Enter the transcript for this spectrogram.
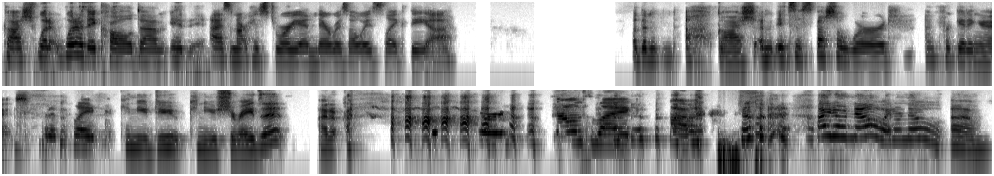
gosh what what are they called um it, as an art historian there was always like the uh the oh gosh um, it's a special word. I'm forgetting it but it's like can you do can you charades it? I don't sounds like um, i don't know i don't know um.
